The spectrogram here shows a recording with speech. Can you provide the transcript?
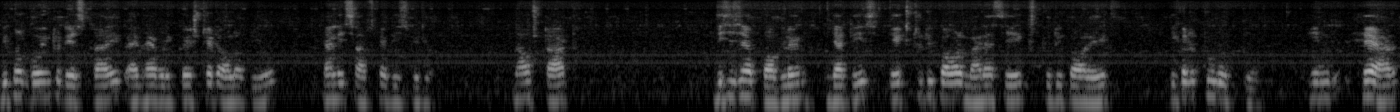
Before going to describe, I have requested all of you kindly subscribe this video. Now start. This is a problem that is x to the power minus x to the power x equal to 2 root 2. In here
